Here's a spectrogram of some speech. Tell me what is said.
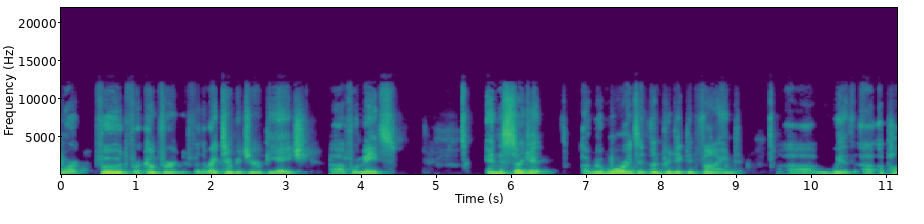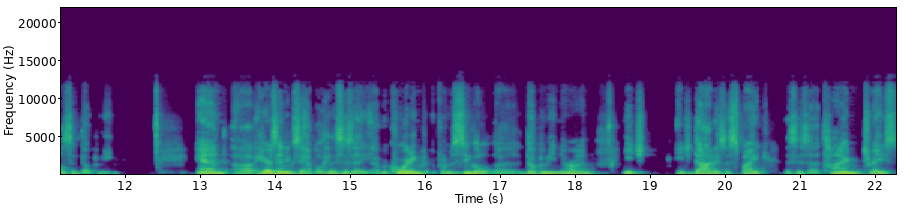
for food, for comfort, for the right temperature, pH, uh, for mates. And this circuit uh, rewards an unpredicted find uh, with a, a pulse of dopamine. And uh, here's an example. This is a, a recording from a single uh, dopamine neuron. Each, each dot is a spike. This is a time trace.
